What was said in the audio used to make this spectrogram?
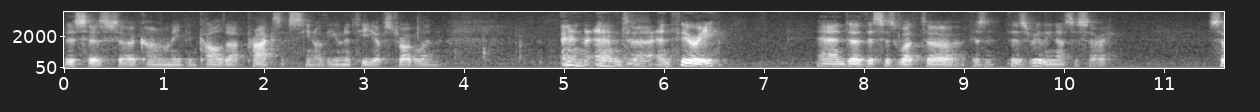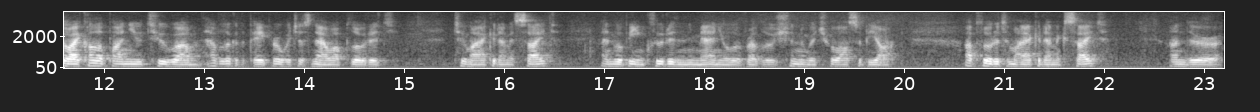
This has uh, commonly been called a praxis, you know, the unity of struggle and and and, uh, and theory, and uh, this is what uh, is is really necessary. So I call upon you to um, have a look at the paper, which is now uploaded to my academic site, and will be included in the Manual of Revolution, which will also be uploaded to my academic site under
